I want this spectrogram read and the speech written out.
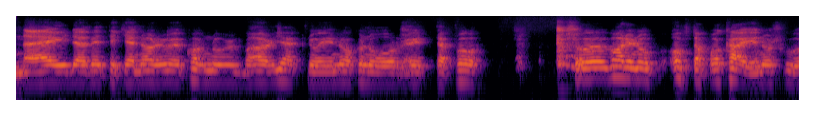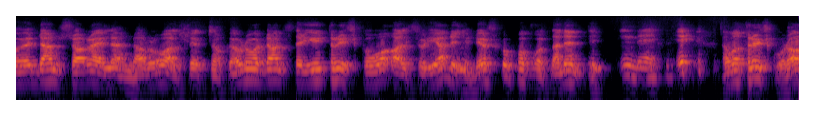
Nej, det vet jeg ikke. Når jeg kom bara gick nu i noen år etterpå. Så var det nog ofte på kajen og skulle dansa og alt slikt sånt. Og da danset de i trisko og alt, så de hadde ikke dyrsko på av den tid. Nei. Det var trisko da.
